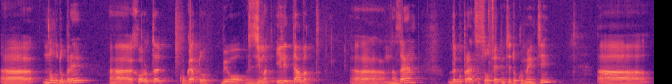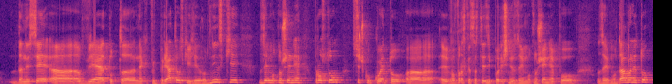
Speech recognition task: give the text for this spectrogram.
а, много добре а, хората, когато било взимат или дават а, назаем, да го правят със съответните документи, а, да не се а, влияят от а, някакви приятелски или роднински взаимоотношения, просто всичко, което а, е във връзка с тези парични взаимоотношения по взаимодаването,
